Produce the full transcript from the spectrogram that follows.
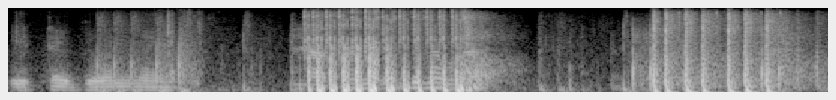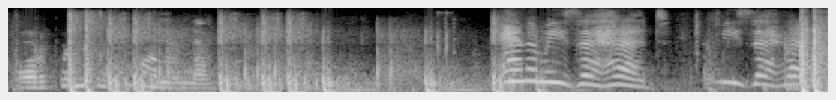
इथं गन नाही स्कॉर्पिओन कसं मारला Enemies ahead! Enemies ahead!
